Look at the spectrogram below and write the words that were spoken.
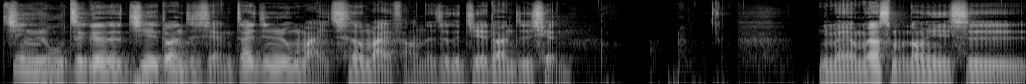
进入这个阶段之前，在进入买车买房的这个阶段之前，你们有没有什么东西是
